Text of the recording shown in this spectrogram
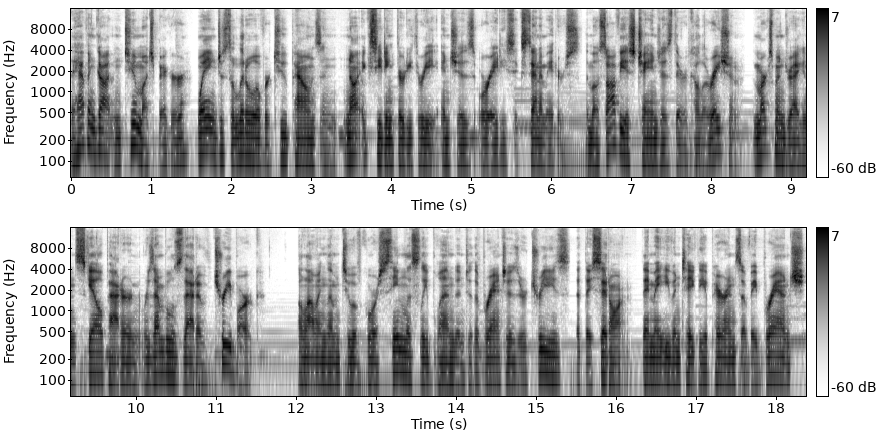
They haven't gotten too much bigger, weighing just a little over 2 pounds and not exceeding 33 inches or 86 centimeters. The most obvious change is their coloration. The marksman dragon's scale pattern resembles that of tree bark, allowing them to of course seamlessly blend into the branches or trees that they sit on. They may even take the appearance of a branch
